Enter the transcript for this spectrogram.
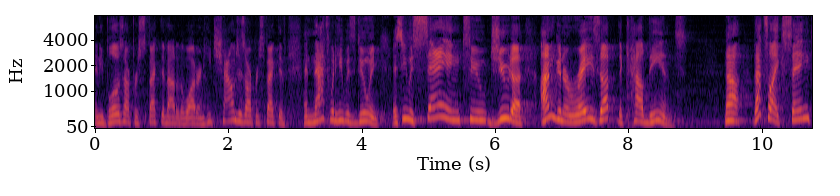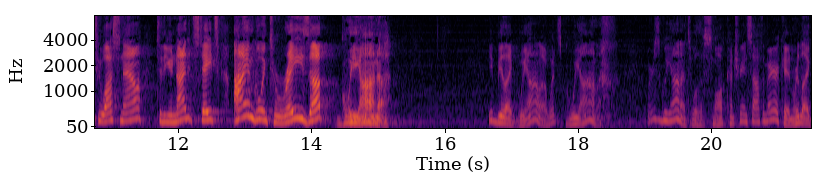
And he blows our perspective out of the water and he challenges our perspective. And that's what he was doing. As he was saying to Judah, I'm going to raise up the Chaldeans. Now, that's like saying to us now, to the United States, I am going to raise up Guyana. You'd be like, Guyana? What's Guyana? Where's Guyana? It's, well, a small country in South America. And we're like,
